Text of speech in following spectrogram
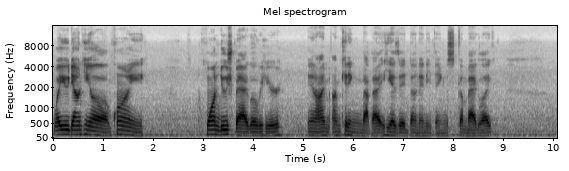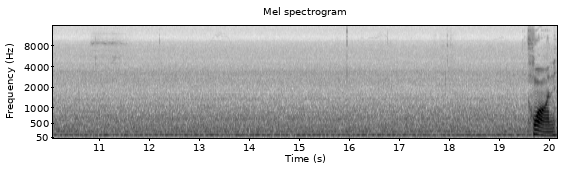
Why are you down here? Why? Juan douchebag over here. And I'm I'm kidding about that. He hasn't done anything scumbag Juan.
